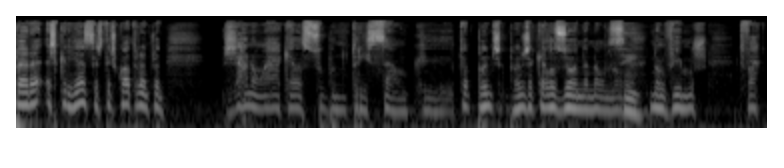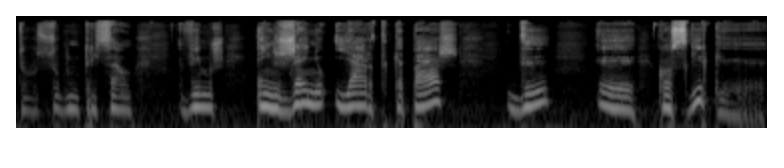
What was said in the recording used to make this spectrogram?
para as crianças, 3, 4 anos. Portanto, já não há aquela subnutrição que, pelo menos, pelo menos naquela zona, não, não, não vimos, de facto, subnutrição. Vimos engenho e arte capaz de eh, conseguir que,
